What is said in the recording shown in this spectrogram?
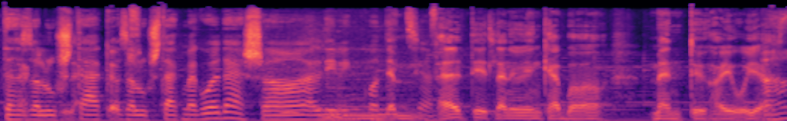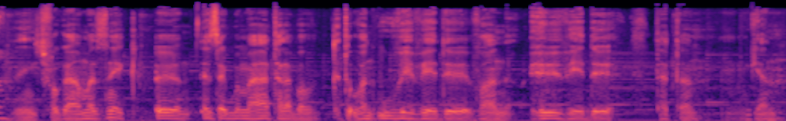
Tehát ez a lusták, az a lusták megoldása, a living condition? Nem feltétlenül, inkább a mentőhajója, Aha. így fogalmaznék. Ezekben már általában tehát van UV-védő, van hővédő, tehát igen,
